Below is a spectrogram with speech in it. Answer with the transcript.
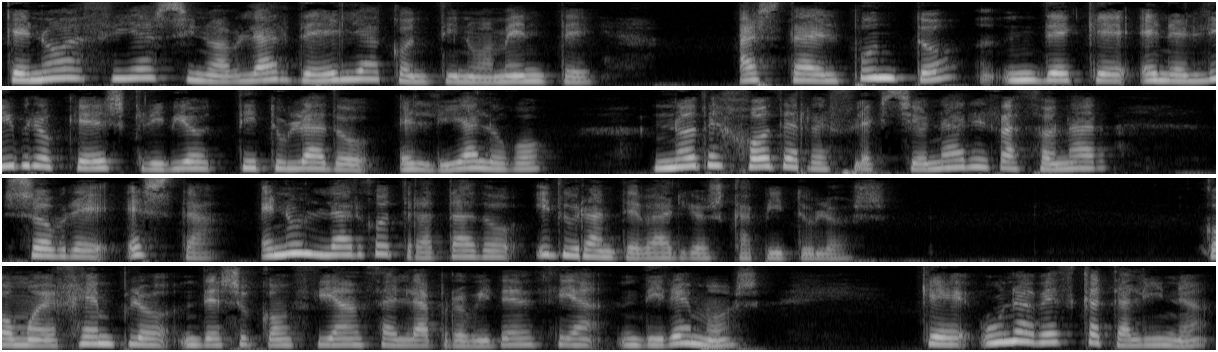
que no hacía sino hablar de ella continuamente, hasta el punto de que en el libro que escribió titulado El diálogo no dejó de reflexionar y razonar sobre esta en un largo tratado y durante varios capítulos. Como ejemplo de su confianza en la providencia, diremos que una vez Catalina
